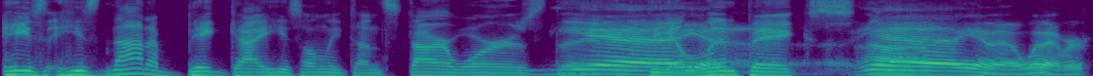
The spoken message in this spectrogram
He's he's not a big guy. He's only done Star Wars, the yeah, the yeah. Olympics. uh, Yeah, you know, whatever.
